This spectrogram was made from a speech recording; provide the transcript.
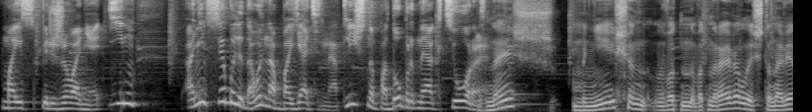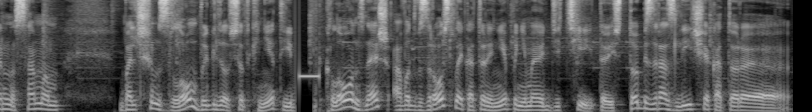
мои сопереживания им, они все были довольно обаятельные, отлично подобранные актеры. Знаешь, мне еще вот, вот нравилось, что, наверное, самым большим злом выглядел все-таки нет еб клоун, знаешь, а вот взрослые, которые не понимают детей. То есть то безразличие, которое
